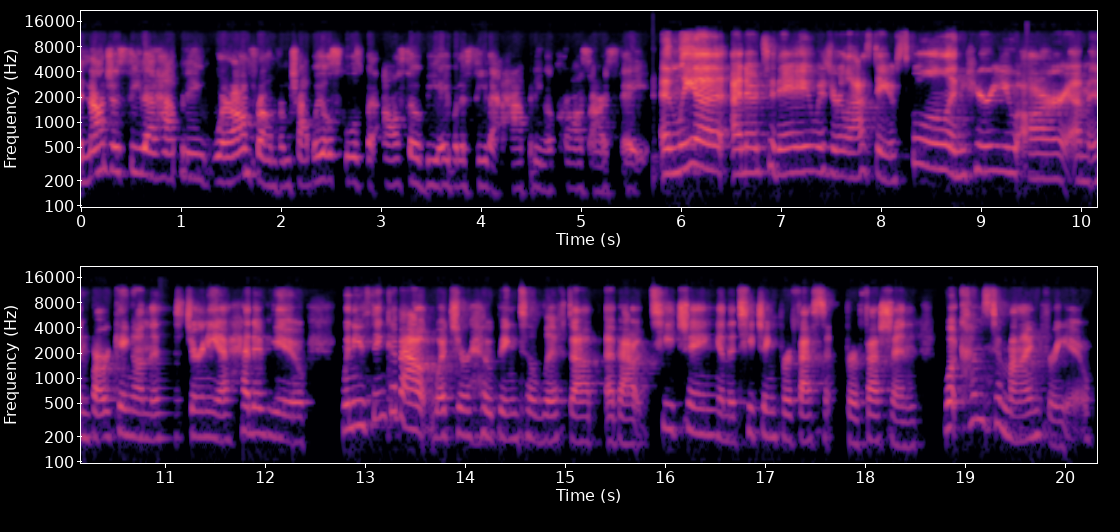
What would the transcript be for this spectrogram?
and not just see that happening where I'm from, from Chapel Hill schools, but also be able to see that happening across our state. And Leah, I know today was your last day of school, and here you are um, embarking on this journey ahead of you. When you think about what you're hoping to lift up about teaching and the teaching profess- profession, what comes to mind for you?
